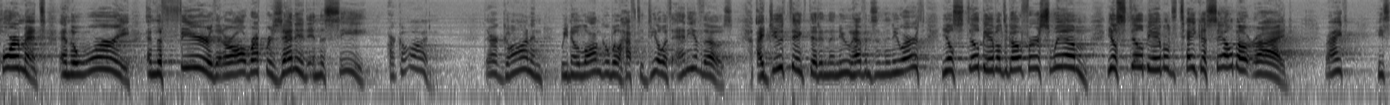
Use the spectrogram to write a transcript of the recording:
torment and the worry and the fear that are all represented in the sea are gone. They're gone, and we no longer will have to deal with any of those. I do think that in the new heavens and the new earth, you'll still be able to go for a swim. You'll still be able to take a sailboat ride, right? He's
